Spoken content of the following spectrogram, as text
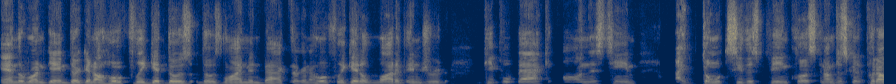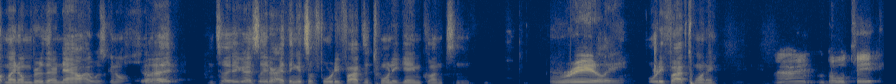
and the run game. They're going to hopefully get those those linemen back. They're going to hopefully get a lot of injured people back on this team. I don't see this being close, and I'm just going to put out my number there now. I was going to hold ahead. it and tell you guys later. I think it's a 45 to 20 game, Clemson. Really? 45 20. all right, bold take.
